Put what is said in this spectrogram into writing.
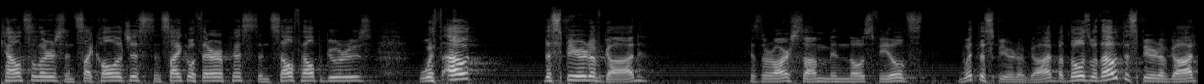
Counselors and psychologists and psychotherapists and self help gurus, without the Spirit of God, because there are some in those fields with the Spirit of God, but those without the Spirit of God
